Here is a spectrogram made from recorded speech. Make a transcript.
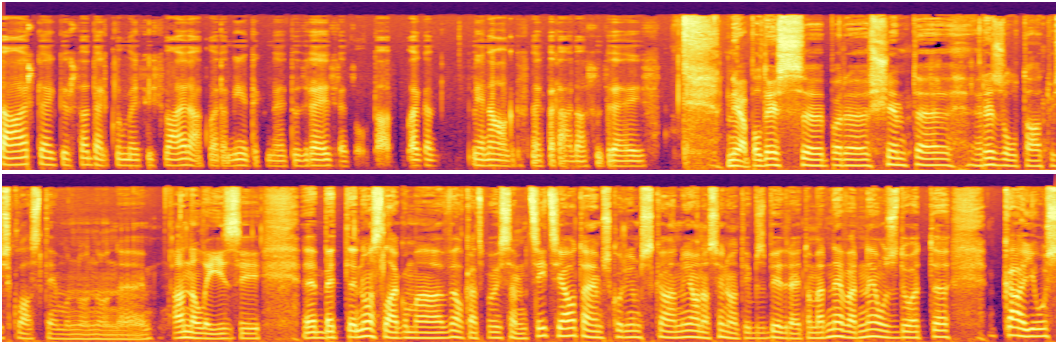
tā ir, teiktu, ir sadaļa, kur mēs visvairāk varam ietekmēt uzreiz rezultātu, lai gan vienalga tas neparādās uzreiz. Nu jā, paldies eh, par eh, šiem rezultātu izklāstiem un, un, un eh, analīzi. Bet noslēgumā vēl kāds pavisam cits jautājums, kur jums kā nu, jaunās vienotības biedrei tomēr nevar neuzdot. Kā jūs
